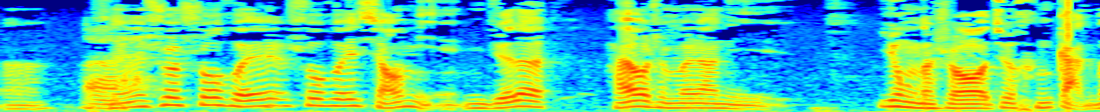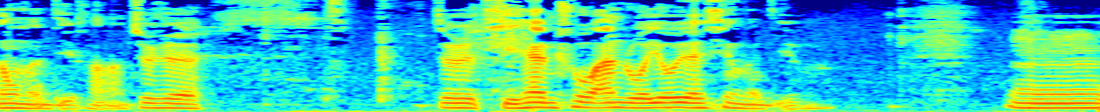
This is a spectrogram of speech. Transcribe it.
嗯，哎行，说说回说回小米，你觉得还有什么让你用的时候就很感动的地方？就是就是体现出安卓优越性的地方。嗯，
